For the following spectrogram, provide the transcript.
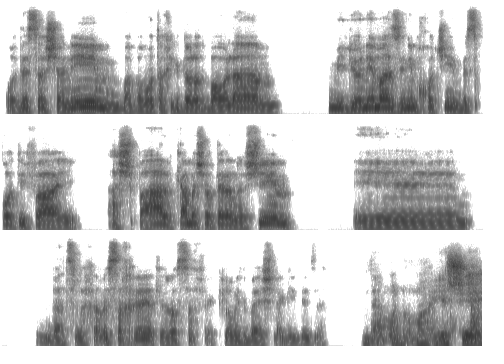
עוד עשר שנים, בבמות הכי גדולות בעולם, מיליוני מאזינים חודשיים בספוטיפיי, השפעה על כמה שיותר אנשים, אה, בהצלחה מסחררת, ללא ספק, לא מתבייש להגיד את זה. למה לא? מה, יש אה,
